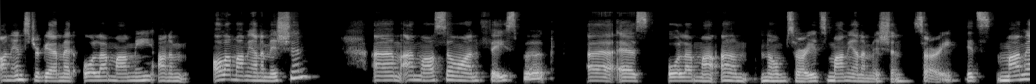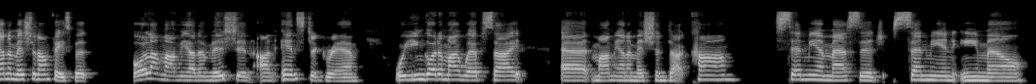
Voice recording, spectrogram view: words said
on Instagram at Hola Mami on a Hola Mami on a mission. Um, I'm also on Facebook uh, as Hola Ma- um no, I'm sorry, it's Mami on a Mission. Sorry, it's Mami on a Mission on Facebook. Hola Mami on a Mission on Instagram or you can go to my website at mamionamission.com, send me a message, send me an email,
